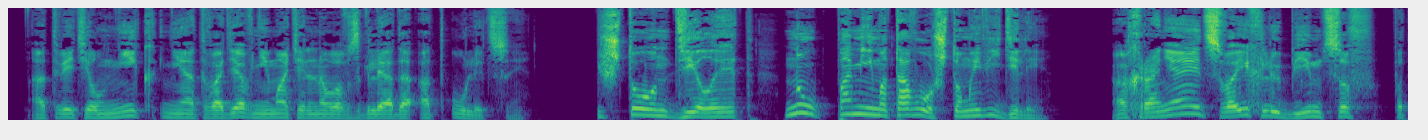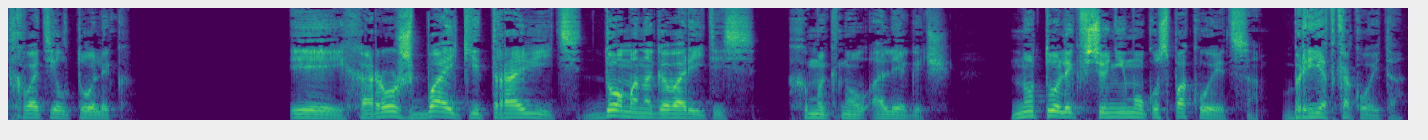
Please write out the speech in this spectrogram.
— ответил Ник, не отводя внимательного взгляда от улицы. «И что он делает? Ну, помимо того, что мы видели?» «Охраняет своих любимцев», — подхватил Толик. «Эй, хорош байки травить, дома наговоритесь», — хмыкнул Олегович. Но Толик все не мог успокоиться. Бред какой-то.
